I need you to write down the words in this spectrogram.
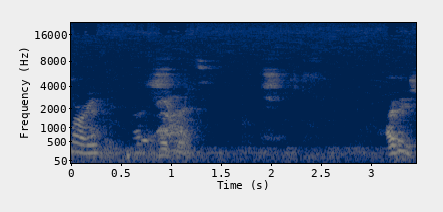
Sorry. I think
